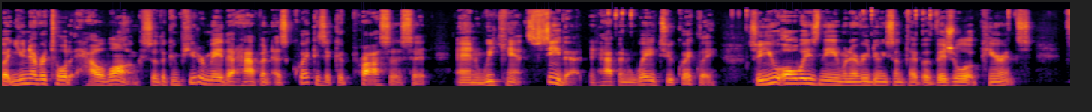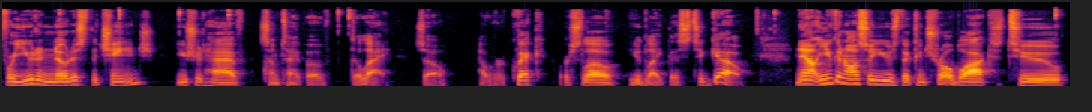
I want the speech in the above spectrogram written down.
but you never told it how long. So the computer made that happen as quick as it could process it, and we can't see that. It happened way too quickly. So you always need, whenever you're doing some type of visual appearance, for you to notice the change, you should have some type of delay. So however quick or slow you'd like this to go. Now you can also use the control blocks to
